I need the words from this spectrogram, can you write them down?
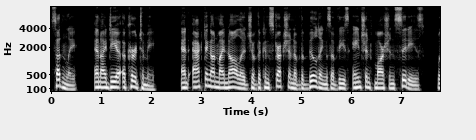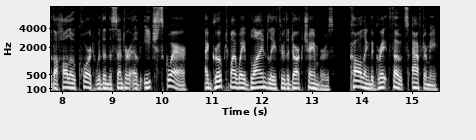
Suddenly, an idea occurred to me, and acting on my knowledge of the construction of the buildings of these ancient Martian cities, with a hollow court within the center of each square, I groped my way blindly through the dark chambers, calling the great thoats after me.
